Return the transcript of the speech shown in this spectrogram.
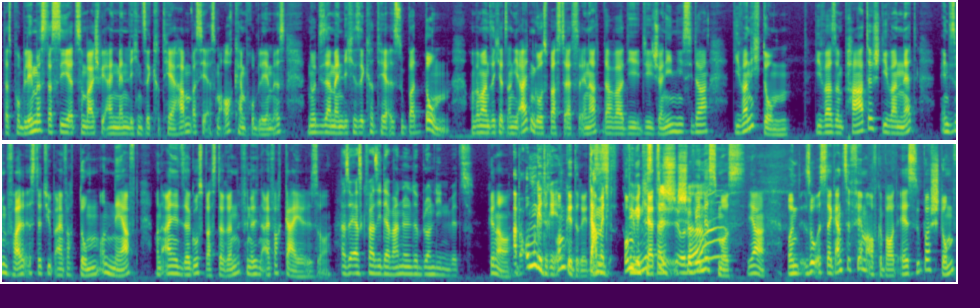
Das Problem ist, dass sie jetzt zum Beispiel einen männlichen Sekretär haben, was ja erstmal auch kein Problem ist. Nur dieser männliche Sekretär ist super dumm. Und wenn man sich jetzt an die alten Ghostbusters erinnert, da war die, die Janine hieß sie da, die war nicht dumm. Die war sympathisch, die war nett. In diesem Fall ist der Typ einfach dumm und nervt und eine dieser Ghostbusterinnen findet ihn einfach geil. So. Also er ist quasi der wandelnde Blondinenwitz. Genau. Aber umgedreht. Umgedreht. Damit umgekehrter? Chauvinismus, ja. Und so ist der ganze Film aufgebaut. Er ist super stumpf.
